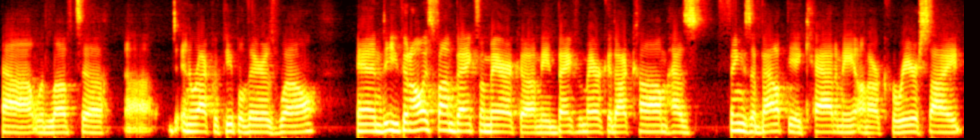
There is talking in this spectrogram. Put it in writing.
Uh, would love to, uh, to interact with people there as well. And you can always find Bank of America. I mean, bankofamerica.com has things about the Academy on our career site.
